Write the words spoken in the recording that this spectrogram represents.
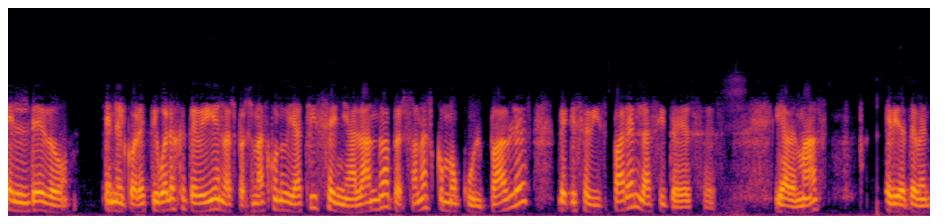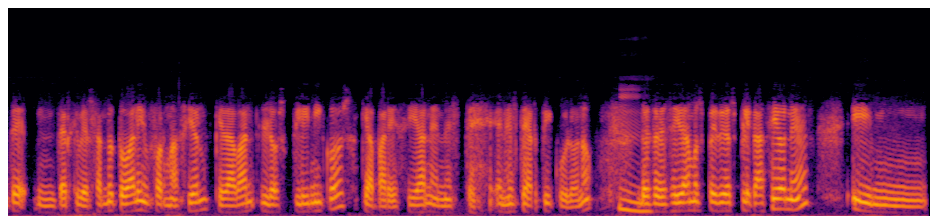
el dedo en el colectivo LGTBI, en las personas con VIH, señalando a personas como culpables de que se disparen las ITS. Y además, evidentemente, tergiversando toda la información que daban los clínicos que aparecían en este, en este artículo, ¿no? Mm. Entonces, enseguida hemos pedido explicaciones y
